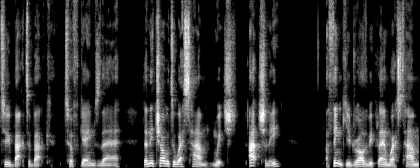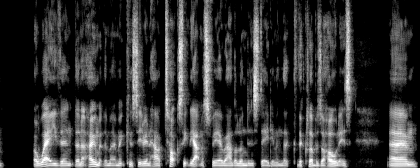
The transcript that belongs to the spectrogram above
two back-to-back tough games there. Then they travel to West Ham, which actually, I think you'd rather be playing West Ham away than, than at home at the moment, considering how toxic the atmosphere around the London Stadium and the, the club as a whole is. Um,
